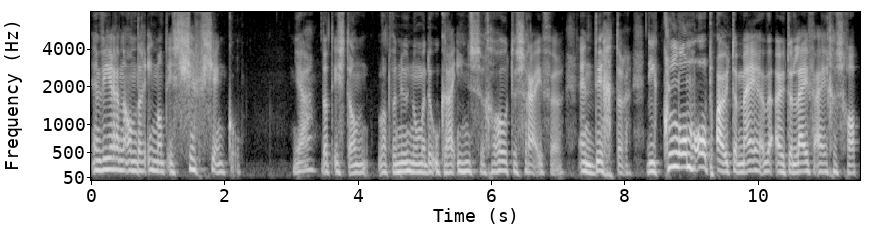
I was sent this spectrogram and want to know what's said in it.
En weer een ander iemand is Shevchenko. Ja, dat is dan wat we nu noemen de Oekraïense grote schrijver en dichter. Die klom op uit de, uit de lijfeigenschap.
